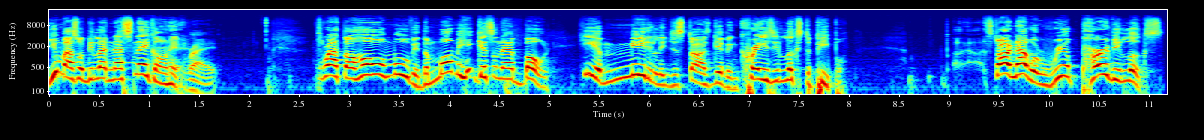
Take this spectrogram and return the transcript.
you might as well be letting that snake on here Right. throughout the whole movie, the moment he gets on that boat, he immediately just starts giving crazy looks to people. Starting out with real pervy looks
